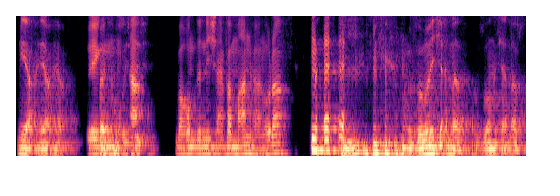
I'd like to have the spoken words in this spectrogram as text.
Ja, ja, ja, Deswegen, ja, warum denn nicht einfach mal anhören, oder? Mhm. So nicht anders, so nicht anders.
